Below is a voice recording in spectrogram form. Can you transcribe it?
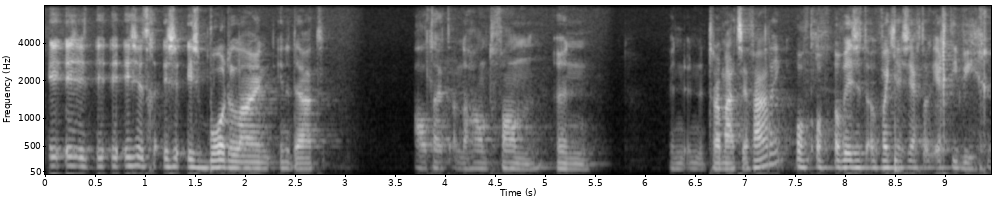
Is, is, is, het, is, is borderline inderdaad altijd aan de hand van een, een, een traumatische ervaring? Of, of, of is het ook wat jij zegt, ook echt die wieg?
